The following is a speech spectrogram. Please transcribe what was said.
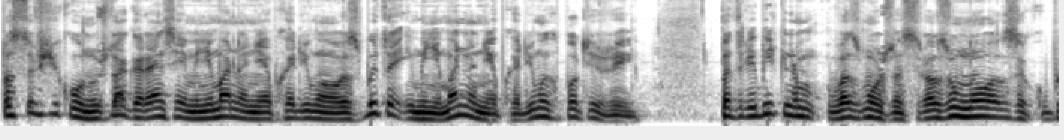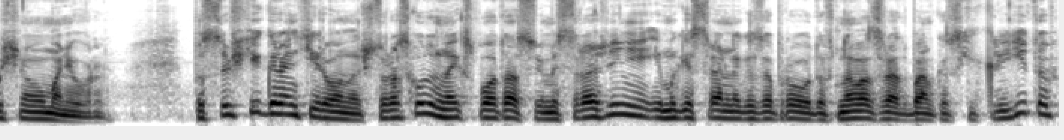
Поставщику нужна гарантия минимально необходимого сбыта и минимально необходимых платежей. Потребителям возможность разумного закупочного маневра. Поставщики гарантированы, что расходы на эксплуатацию месторождения и магистральных газопроводов на возврат банковских кредитов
